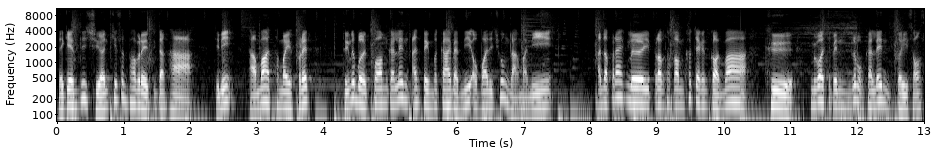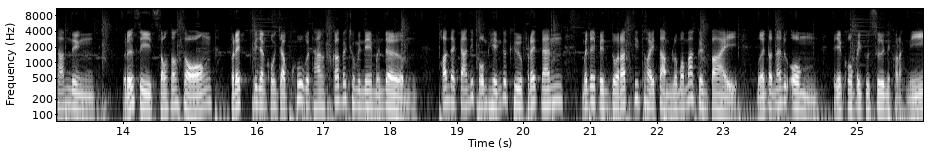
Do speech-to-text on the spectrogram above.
ในเกมที่เฉือนคิสซันพาเบรตอีกต่างหาก ทีนี้ถามว่าทำไมเฟร็ดถึงระเบิดฟอร์มการเล่นอันเปล่งประกายแบบนี้ออกมาในช่วงหลังมานี้ อันดับแรกเลยเราทำความเข้าใจกันก่อนว่า คือไม่ว่าจะเป็นระบบการเล่น 4-2-3-1 หรือ 4-2-2-2 เฟร็ดก็ยังคงจับคู่กับทางสกอตแมชโชมิเน่เหมือนเดิม ความแตกต่างที่ผมเห็นก็คือเฟร็ดนั้น ไม่ได้เป็นตัวรับที่ถอยต่ำลงมามากเกินไป เหมือนตอนนั้นลูกอม แต่ยังคงเป็นกุญซือในครั้งนี้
